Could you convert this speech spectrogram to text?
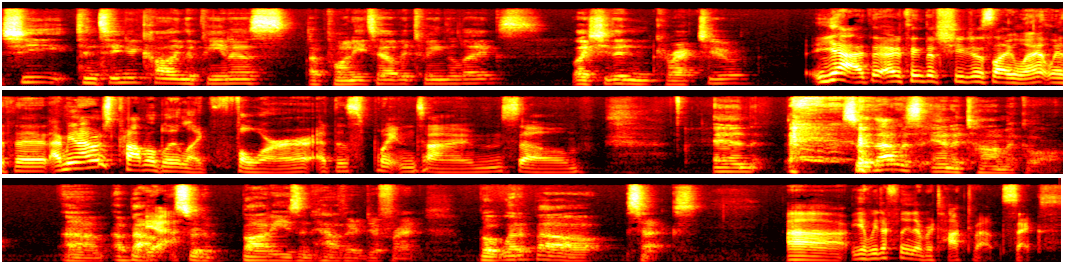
she continued calling the penis a ponytail between the legs? Like she didn't correct you? Yeah, I, th- I think that she just like went with it. I mean, I was probably like four at this point in time, so And so that was anatomical um, about Yeah. sort of bodies and how they're different. But what about sex? uh, yeah, we definitely never talked about sex.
